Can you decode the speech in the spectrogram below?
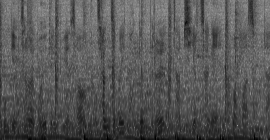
여러분께 영상을 보여드리기 위해서 상점의 광경들을 잠시 영상에 담아보았습니다.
